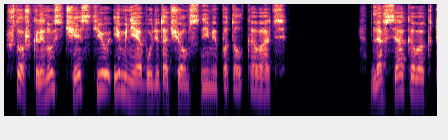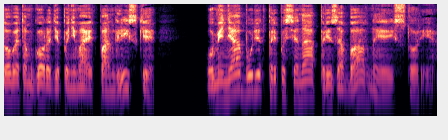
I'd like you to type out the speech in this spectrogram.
«Что ж, клянусь честью, и мне будет о чем с ними потолковать. Для всякого, кто в этом городе понимает по-английски, у меня будет припасена призабавная история.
